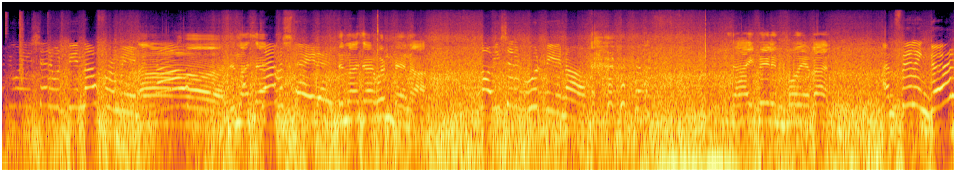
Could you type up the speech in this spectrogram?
Everyone, you said it would be enough for me, uh, but Oh, didn't now I I'm say? devastated. Didn't I say it wouldn't be enough? No, you said it would be enough. So how you feeling before the event? I'm feeling good,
